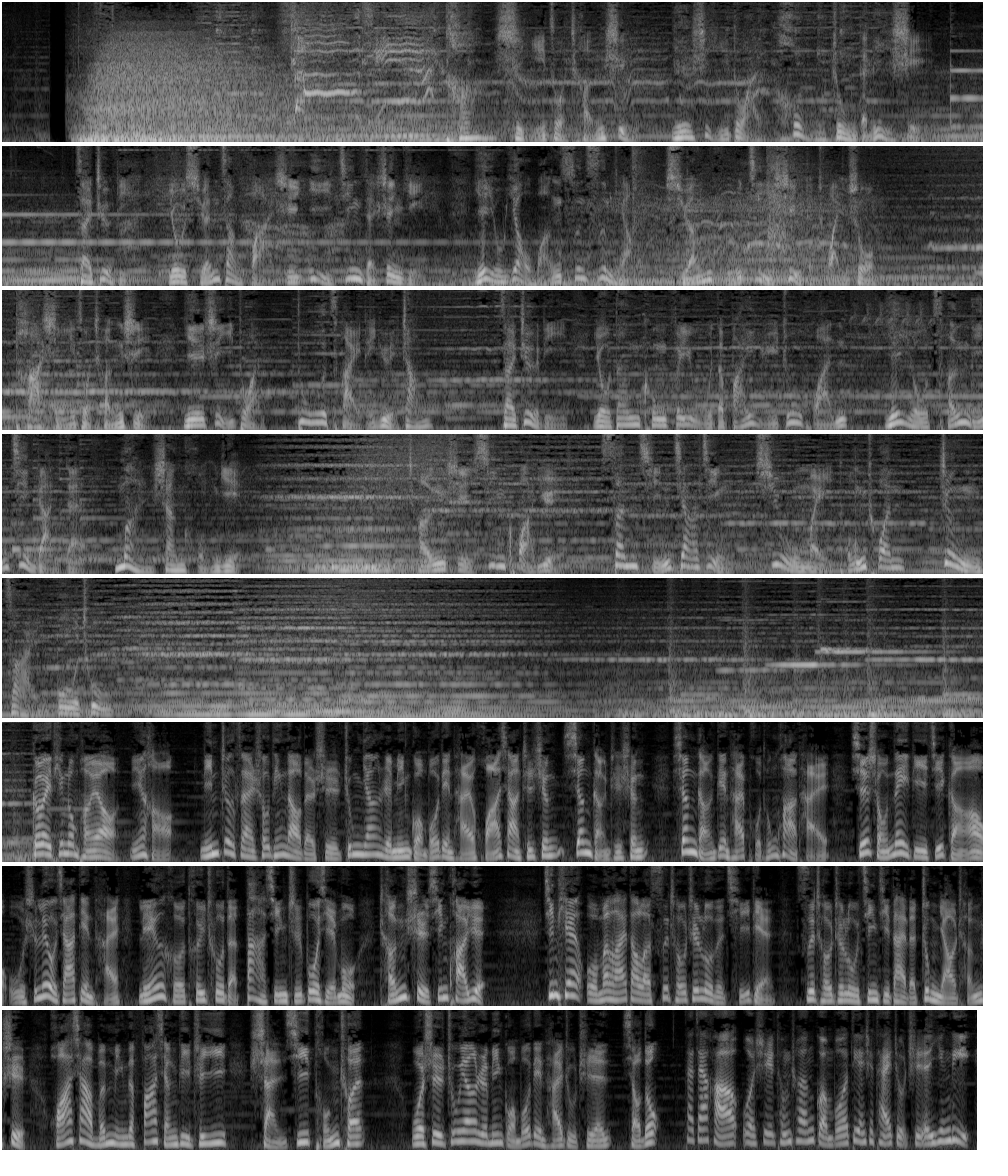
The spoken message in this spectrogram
它是一座城市。也是一段厚重的历史，在这里有玄奘法师译经的身影，也有药王孙思邈悬壶济世的传说。它是一座城市，也是一段多彩的乐章。在这里有当空飞舞的白羽朱鹮，也有层林尽染的漫山红叶。城市新跨越。三秦佳境，秀美铜川，正在播出。各位听众朋友，您好，您正在收听到的是中央人民广播电台华夏之声、香港之声、香港电台普通话台携手内地及港澳五十六家电台联合推出的大型直播节目《城市新跨越》。今天我们来到了丝绸之路的起点，丝绸之路经济带的重要城市，华夏文明的发祥地之一——陕西铜川。我是中央人民广播电台主持人小东。大家好，我是铜川广播电视台主持人英丽。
